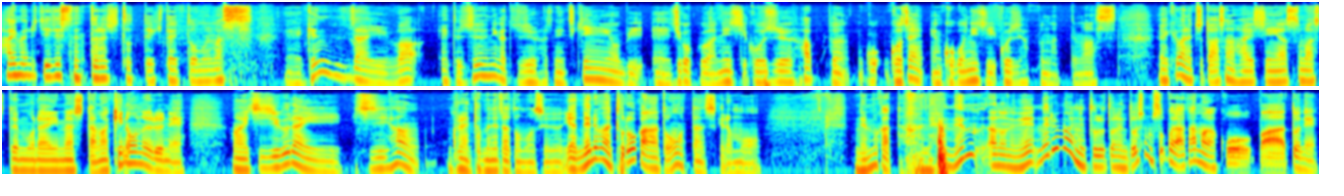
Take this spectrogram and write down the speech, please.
はい、マリティです。ネットラジオ撮っていきたいと思います。えー現在は、えっと12月18日金曜日、えー時刻は2時58分、午前、えー午後2時58分になってます。えー今日はね、ちょっと朝の配信休ませてもらいました。まあ、昨日の夜ね、まあ、1時ぐらい、1時半ぐらいに多分寝たと思うんですけど、いや、寝る前に撮ろうかなと思ったんですけども、眠かった。ね、眠あのね、寝寝る前に撮るとね、どうしてもそこで頭がこう、バーっとね、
